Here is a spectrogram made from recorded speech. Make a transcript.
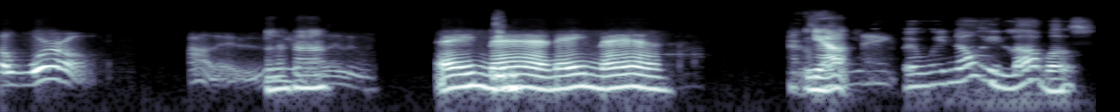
The world. Hallelujah. Mhm. Hallelujah. Amen. Amen. Yep. And we know he loves us.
